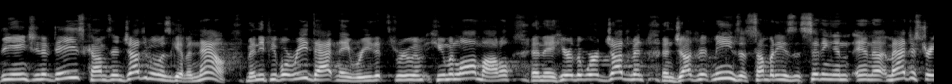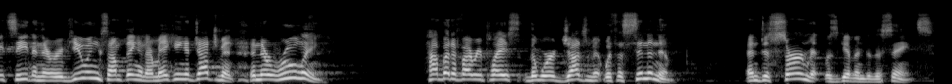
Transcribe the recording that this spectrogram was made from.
the Ancient of Days comes and judgment was given. Now, many people read that and they read it through a human law model, and they hear the word judgment, and judgment means that somebody is sitting in, in a magistrate seat and they're reviewing something and they're making a judgment and they're ruling. How about if I replace the word judgment with a synonym? And discernment was given to the saints.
